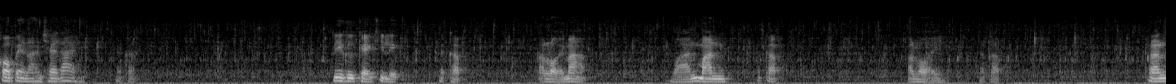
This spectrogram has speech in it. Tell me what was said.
ก็เป็นอาหารใช้ได้ นะครับ นี่คือแกงขี้เหล็กนะครับ อร่อยมาก หวานมันนะครับ อร่อยนะครับเพราะฉะนั้น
